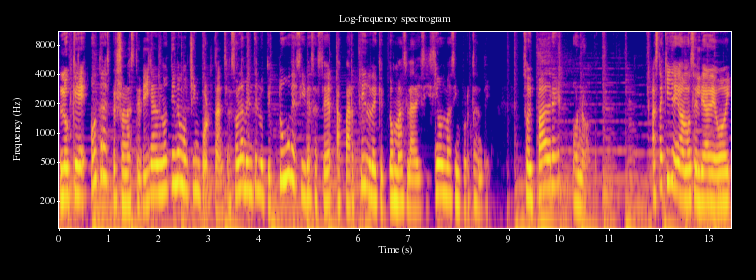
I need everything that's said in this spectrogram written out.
Lo que otras personas te digan no tiene mucha importancia, solamente lo que tú decides hacer a partir de que tomas la decisión más importante. ¿Soy padre o no? Hasta aquí llegamos el día de hoy.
